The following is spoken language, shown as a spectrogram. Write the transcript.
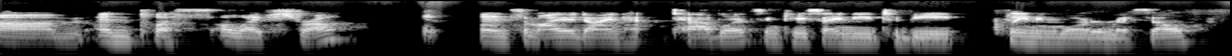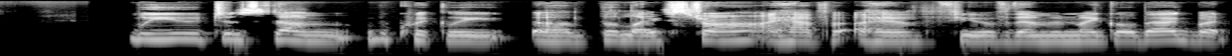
um, and plus a life straw and some iodine ha- tablets in case I need to be cleaning water myself. Will you just um quickly uh, the life straw? I have I have a few of them in my go bag, but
